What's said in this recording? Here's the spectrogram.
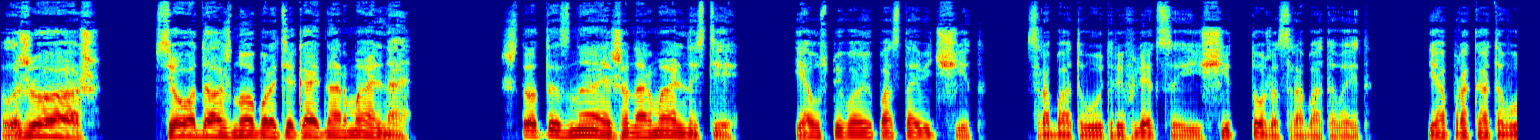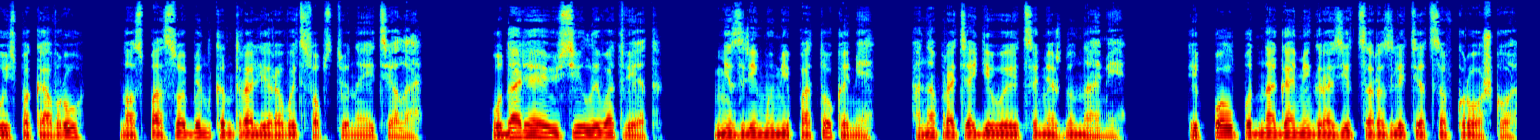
«Лжешь! Все должно протекать нормально!» «Что ты знаешь о нормальности?» Я успеваю поставить щит. Срабатывают рефлексы, и щит тоже срабатывает. Я прокатываюсь по ковру, но способен контролировать собственное тело. Ударяю силой в ответ. Незримыми потоками она протягивается между нами. И пол под ногами грозится разлететься в крошку.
